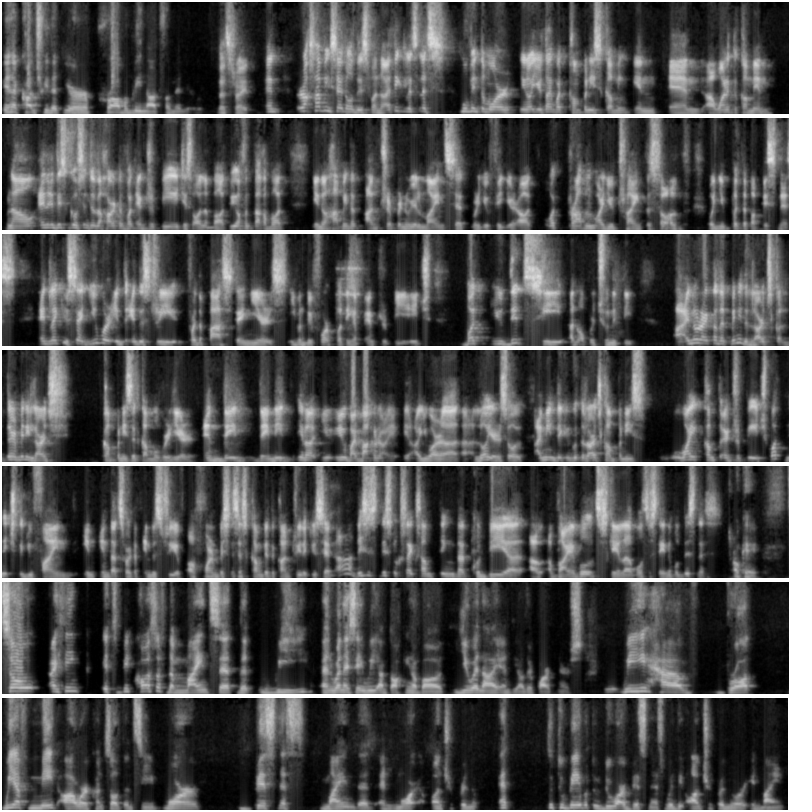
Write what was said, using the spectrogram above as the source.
in a country that you're probably not familiar with. That's right. And Rox, having said all this fun, I think let's let's move into more. You know, you're talking about companies coming in and uh, wanting to come in now, and this goes into the heart of what EnterPH is all about. We often talk about you know having that entrepreneurial mindset where you figure out what problem are you trying to solve when you put up a business. And like you said, you were in the industry for the past 10 years, even before putting up EnterPH. But you did see an opportunity. I know right now that many the large, there are many large companies that come over here and they, they need, you know, you, you by background, uh, you are a, a lawyer. So, I mean, they can go to large companies why come to EnterPH? What niche did you find in, in that sort of industry of, of foreign businesses come to the country that you said, ah, this is this looks like something that could be a, a, a viable, scalable, sustainable business? Okay. So I think it's because of the mindset that we, and when I say we, I'm talking about you and I and the other partners, we have brought, we have made our consultancy more business minded and more entrepreneur to, to be able to do our business with the entrepreneur in mind,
